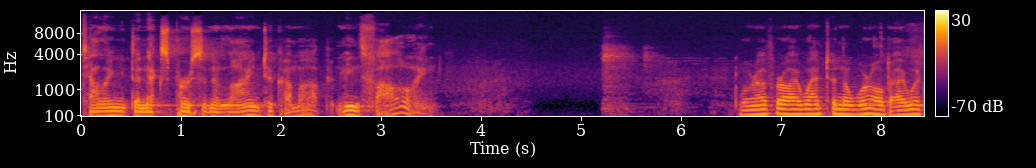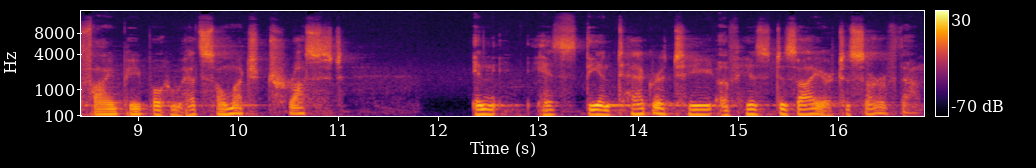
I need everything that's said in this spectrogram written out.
telling the next person in line to come up, it means following. Wherever I went in the world, I would find people who had so much trust in his, the integrity of his desire to serve them.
